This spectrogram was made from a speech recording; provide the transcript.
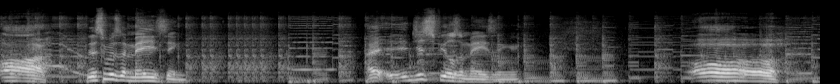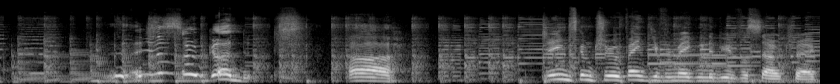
ah, this was amazing. I, it just feels amazing. Oh, it's just so good. Ah, dreams come true. Thank you for making the beautiful soundtrack.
